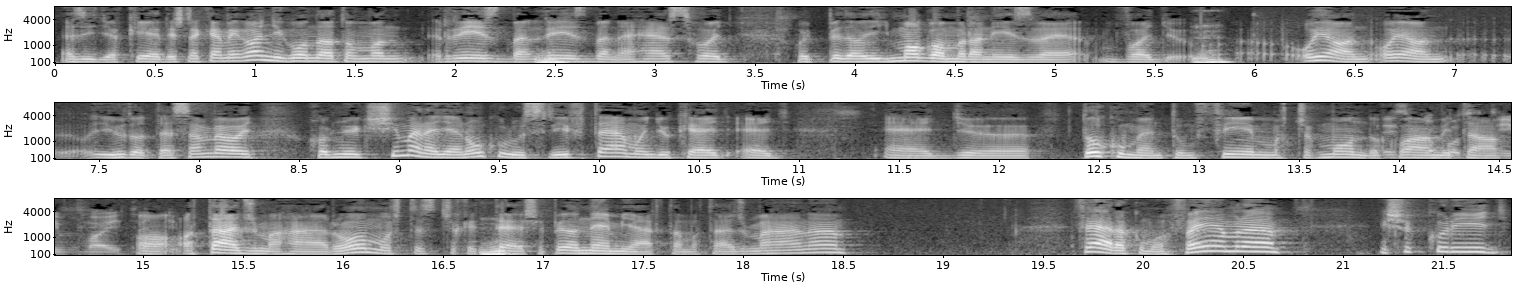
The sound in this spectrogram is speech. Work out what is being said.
ez így a kérdés. Nekem még annyi gondolatom van részben, mm. részben ehhez, hogy, hogy például így magamra nézve, vagy mm. olyan, olyan jutott eszembe, hogy, hogy mondjuk simán egy ilyen Oculus rift mondjuk egy, egy, egy dokumentumfilm, most csak mondok ez valamit a, a, a Taj Mahalról, most ez csak egy mm. teljesen, például nem jártam a Taj Mahalnál, felrakom a fejemre, és akkor így,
